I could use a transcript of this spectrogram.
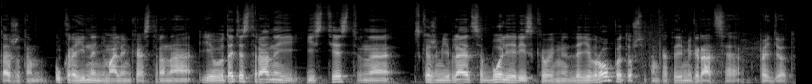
Даже там Украина не маленькая страна. И вот эти страны, естественно, скажем, являются более рисковыми для Европы, то, что там какая-то иммиграция пойдет.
